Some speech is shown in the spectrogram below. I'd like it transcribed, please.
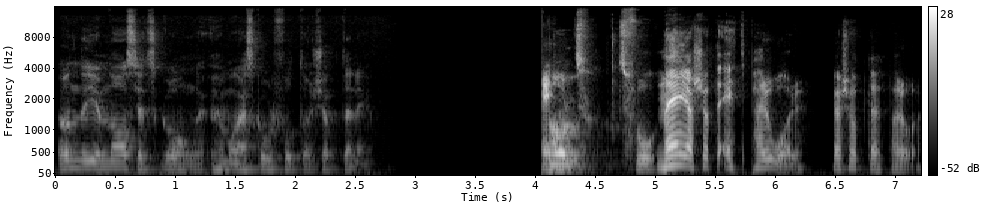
Under gymnasiets gång, hur många skolfoton köpte ni? Ett, Noll. två, nej jag köpte ett per år. Jag köpte ett per år.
